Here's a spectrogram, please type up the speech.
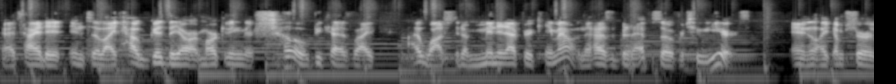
And I tied it into like how good they are at marketing their show because like I watched it a minute after it came out, and there hasn't been an episode for two years. And like I'm sure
